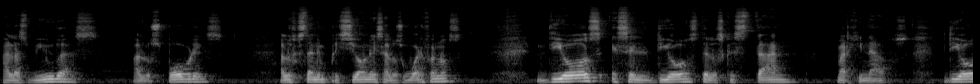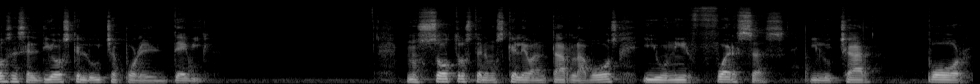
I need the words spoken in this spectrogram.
a las viudas, a los pobres, a los que están en prisiones, a los huérfanos. Dios es el Dios de los que están marginados. Dios es el Dios que lucha por el débil. Nosotros tenemos que levantar la voz y unir fuerzas y luchar por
